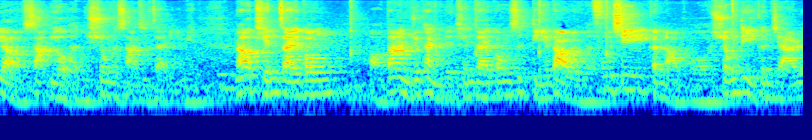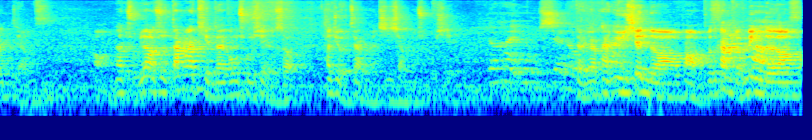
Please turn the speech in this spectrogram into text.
要有煞，有很凶的杀气在里面。然后田宅宫，哦，当然你就看你的田宅宫是叠到人的夫妻跟老婆、兄弟跟家人这样子。哦，那主要是当他田宅宫出现的时候，他就有这样的迹象的出现。要看运线哦。对，要看运线的哦，哈，不是看本命的哦。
